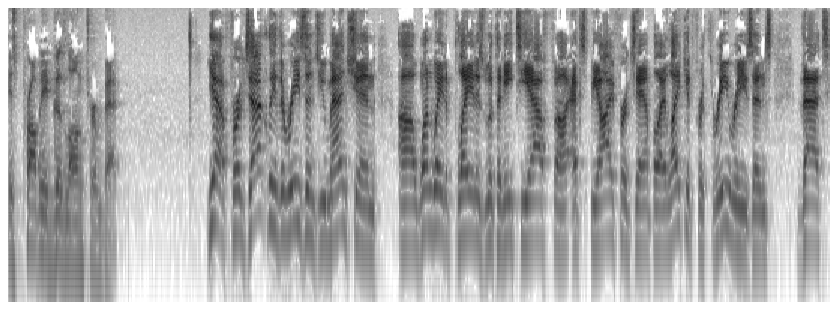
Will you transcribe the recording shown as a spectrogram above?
is probably a good long term bet. Yeah, for exactly the reasons you mentioned. Uh, one way to play it is with an ETF, uh, XBI, for example. I like it for three reasons. That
